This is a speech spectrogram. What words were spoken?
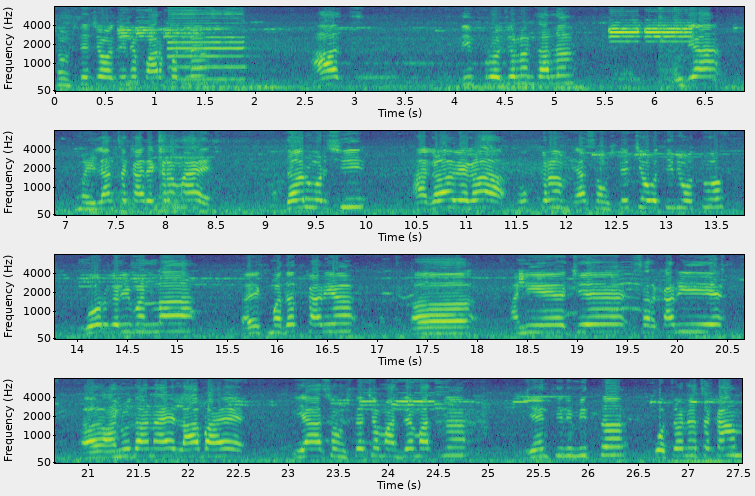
संस्थेच्या वतीने पार पडलं. आज दीप प्रज्वलन झालं. उद्या महिलांचा कार्यक्रम आहे. दरवर्षी आगळा वेगळा उपक्रम या संस्थेच्या वतीने होतो. गोरगरिबांना एक मदत कार्य आणि जे सरकारी अनुदान आहे लाभ आहे. या संस्थेच्या माध्यमातून जयंतीनिमित्त पोचवण्याचं काम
